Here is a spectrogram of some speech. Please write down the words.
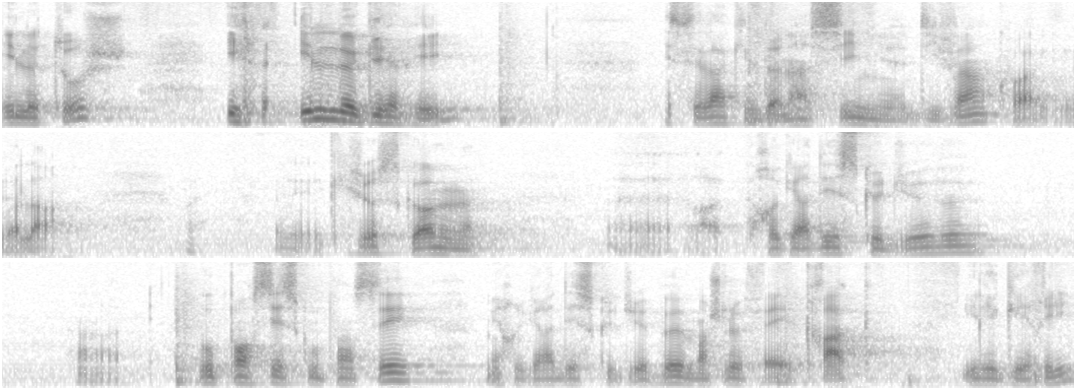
il, le touche, il, le guérit, et c'est là qu'il donne un signe divin. Quoi. Voilà. Quelque chose comme regardez ce que Dieu veut. Vous pensez ce que vous pensez, mais regardez ce que Dieu veut. Moi, je le fais, crac, il est guéri,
